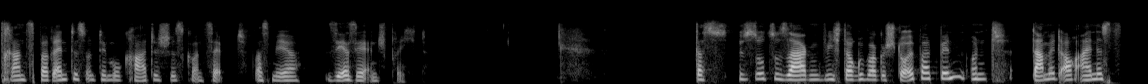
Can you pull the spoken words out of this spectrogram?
transparentes und demokratisches Konzept, was mir sehr, sehr entspricht. Das ist sozusagen, wie ich darüber gestolpert bin und damit auch eines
